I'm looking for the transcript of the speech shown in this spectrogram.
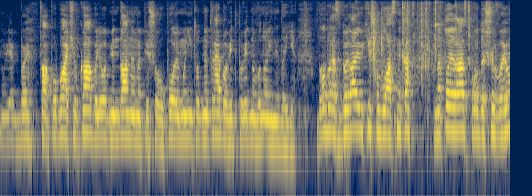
Ну, якби, та, побачив кабель, обмін даними пішов. Пою мені тут не треба, відповідно, воно і не дає. Добре, збираю ті, що власника. На той раз продешевив,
